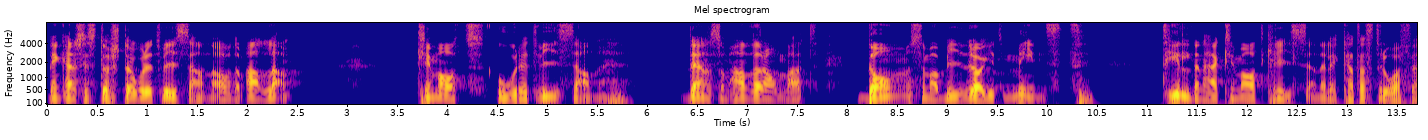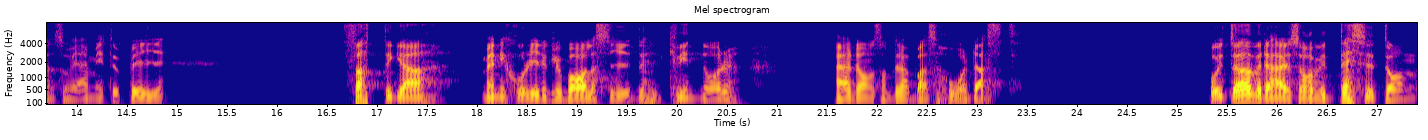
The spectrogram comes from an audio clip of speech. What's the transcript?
den kanske största orättvisan av dem alla. Klimatorättvisan. Den som handlar om att de som har bidragit minst till den här klimatkrisen eller katastrofen som vi är mitt uppe i fattiga, människor i det globala syd, kvinnor är de som drabbas hårdast. Och utöver det här så har vi dessutom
